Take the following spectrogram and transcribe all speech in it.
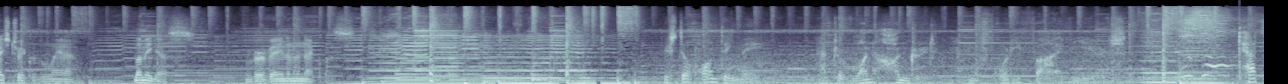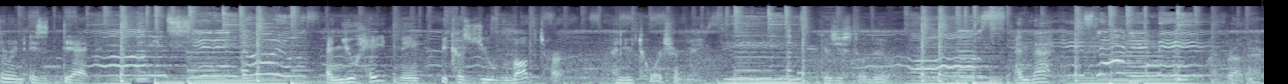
Nice trick with Elena. Let me guess. Vervain and the necklace. You're still haunting me after 145 years. Katherine is dead, and you hate me because you loved her, and you torture me because you still do. And that, my brother,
